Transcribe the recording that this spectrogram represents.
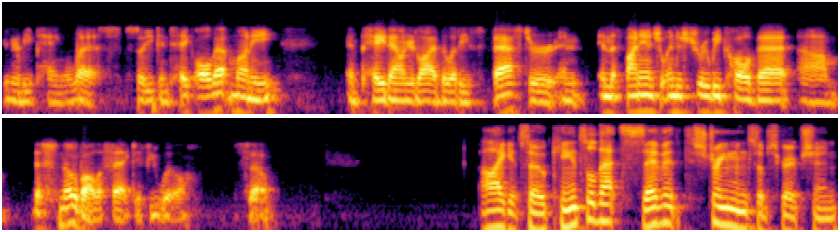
you're going to be paying less. So you can take all that money and pay down your liabilities faster. And in the financial industry, we call that um, the snowball effect, if you will. So. I like it. So cancel that seventh streaming subscription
